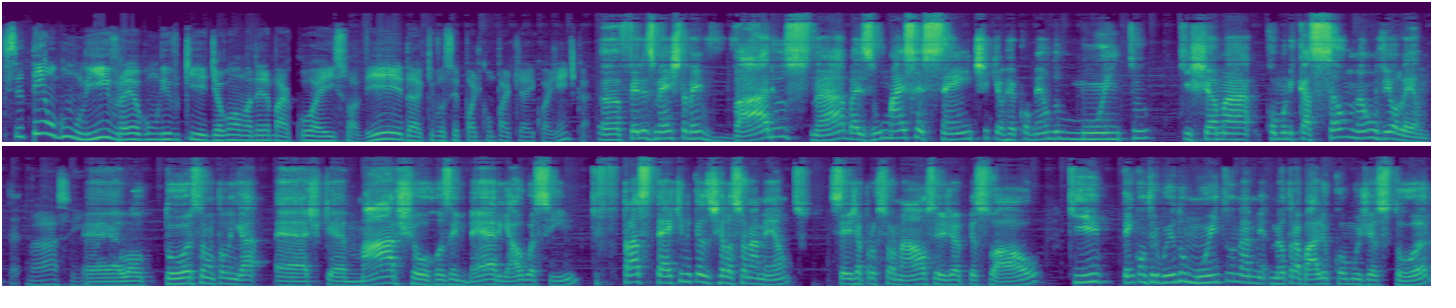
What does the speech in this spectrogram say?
você tem algum livro aí, algum livro que de alguma maneira marcou aí sua vida, que você pode compartilhar aí com a gente, cara? Uh, felizmente também vários, né? Mas um mais recente que eu recomendo muito, que chama Comunicação Não Violenta. Ah, sim. É, o autor, se eu não estou ligado, é, acho que é Marshall Rosenberg, algo assim, que traz técnicas de relacionamento, seja profissional, seja pessoal, que tem contribuído muito no meu trabalho como gestor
